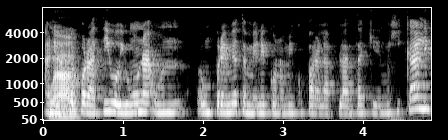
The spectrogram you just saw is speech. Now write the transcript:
A nivel corporativo y una, un, un premio también económico para la planta aquí de Mexicali.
